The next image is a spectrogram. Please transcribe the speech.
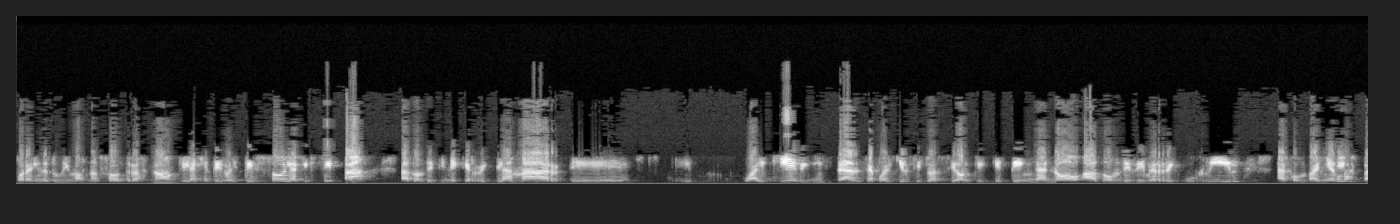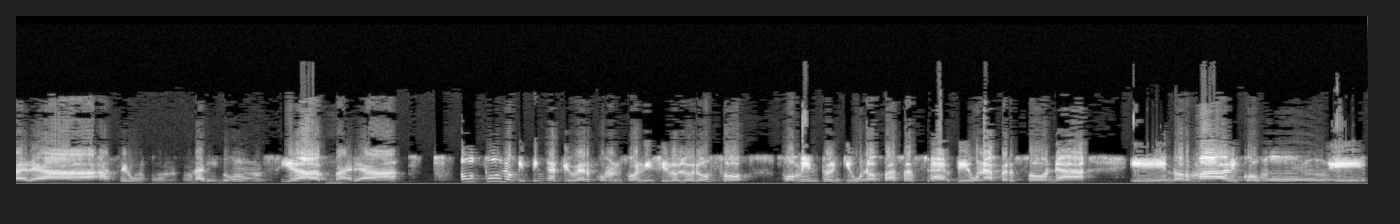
por ahí no tuvimos nosotros, ¿no? Mm. Que la gente no esté sola, que sepa a dónde tiene que reclamar eh, eh, cualquier instancia, cualquier situación que, que, tenga, ¿no? A dónde debe recurrir, acompañarlas para hacer una denuncia, mm. para todo, todo lo que tenga que ver con, con ese doloroso momento en que uno pasa a ser de una persona eh, normal, común, eh,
